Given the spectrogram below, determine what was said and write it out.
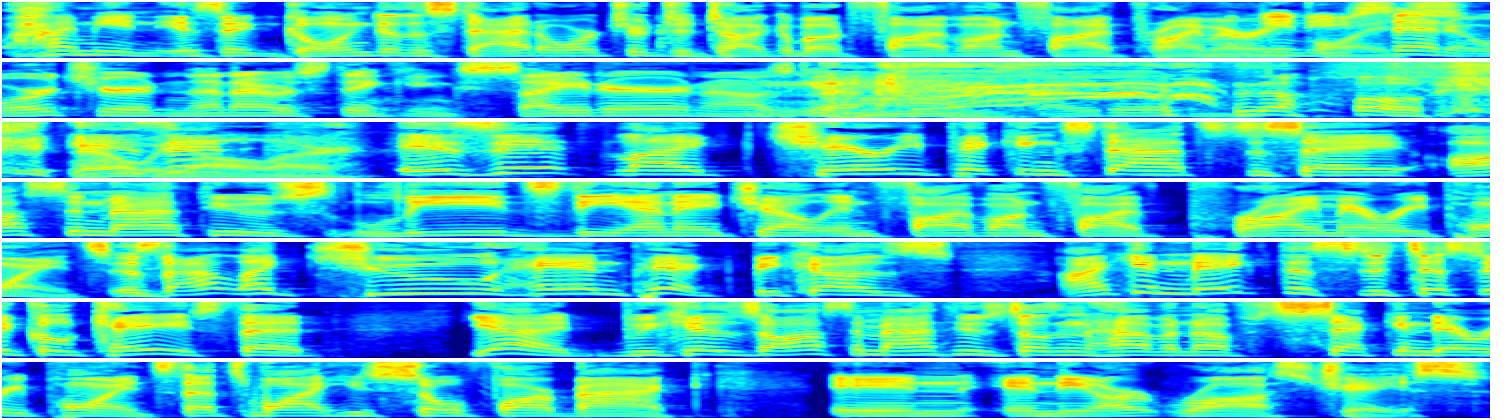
I mean, is it going to the stat orchard to talk about five on five primary I mean, points? you said orchard, and then I was thinking cider, and I was getting excited. No, Now is we it, all are. Is it like cherry picking stats to say Auston Matthews leads the NHL in five on five primary points? Is that like too handpicked? Because I can make the statistical case that yeah, because Auston Matthews doesn't have enough secondary points. That's why he's so far back in in the Art Ross chase.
